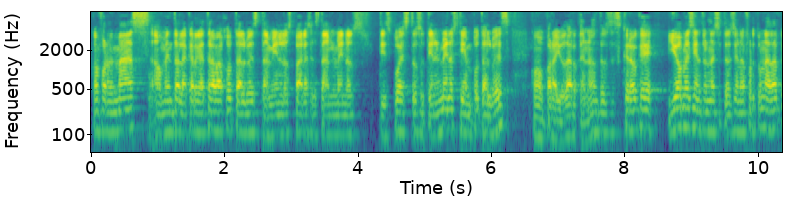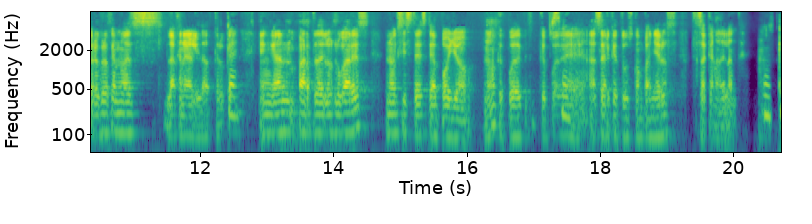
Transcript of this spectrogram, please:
conforme más aumenta la carga de trabajo, tal vez también los pares están menos dispuestos o tienen menos tiempo tal vez como para ayudarte, ¿no? Entonces creo que yo me siento en una situación afortunada, pero creo que no es la generalidad. Creo que en gran parte de los lugares no existe este apoyo, ¿no? Que puede, que puede hacer que tus compañeros te saquen adelante. Ok.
